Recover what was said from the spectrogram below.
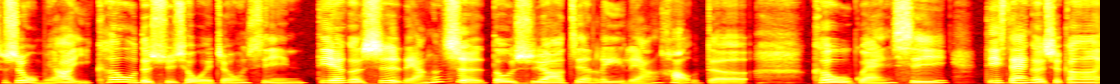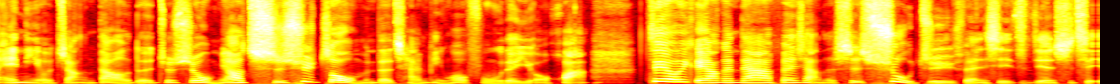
就是我们要以客户的需求为中心。第二个是两者都需要建立良好的客户关系。第三个是刚刚 Annie 有讲到的，就是我们要持续做我们的产品或服务的优化。最后一个要跟大家分享的是数据分析这件事情。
